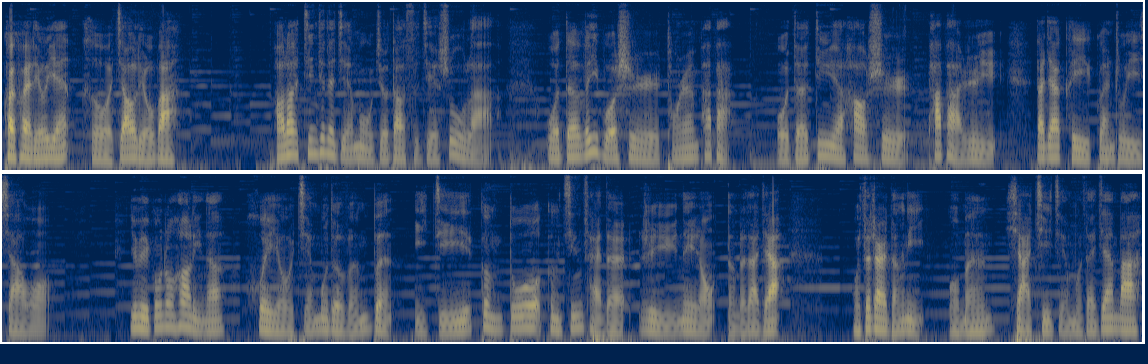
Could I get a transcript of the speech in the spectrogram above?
快快留言和我交流吧。好了，今天的节目就到此结束了。我的微博是同人帕帕，我的订阅号是帕帕日语，大家可以关注一下我，因为公众号里呢会有节目的文本以及更多更精彩的日语内容等着大家。我在这儿等你，我们下期节目再见吧。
